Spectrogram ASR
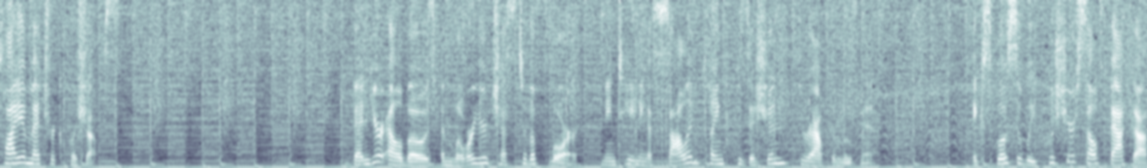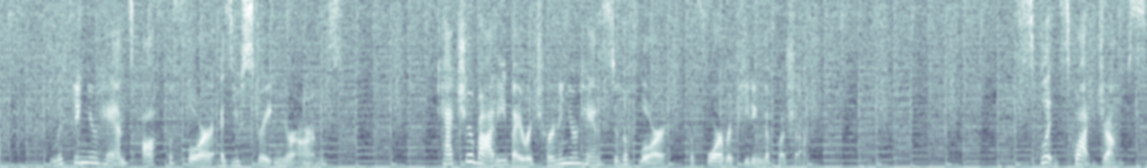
Plyometric push-ups. Bend your elbows and lower your chest to the floor, maintaining a solid plank position throughout the movement. Explosively push yourself back up, lifting your hands off the floor as you straighten your arms. Catch your body by returning your hands to the floor before repeating the push-up. Split squat jumps.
